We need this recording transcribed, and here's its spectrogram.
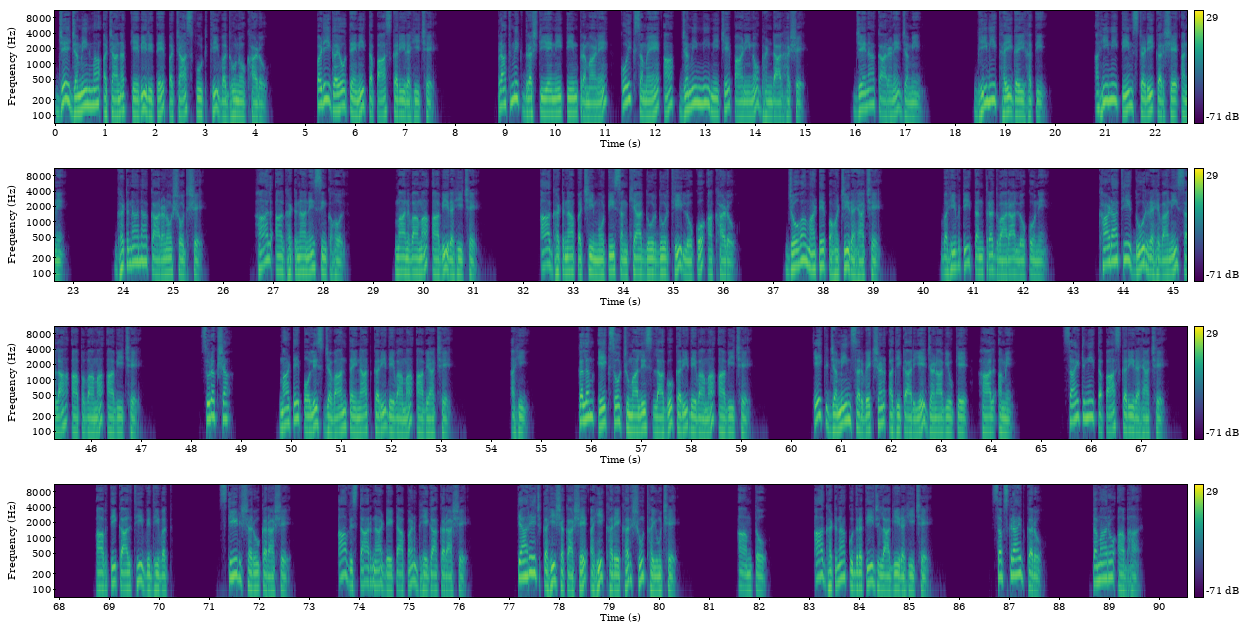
જે જમીનમાં અચાનક કેવી રીતે પચાસ ફૂટથી વધુનો ખાડો પડી ગયો તેની તપાસ કરી રહી છે. પ્રાથમિક દ્રષ્ટિએની ટીમ પ્રમાણે, કોઈક સમયે આ જમીનની નીચે પાણીનો ભંડાર હશે. જેના કારણે જમીન ભીની થઈ ગઈ હતી. અહીંની ટીમ સ્ટડી કરશે અને ઘટનાના કારણો શોધશે. હાલ આ ઘટનાને સિંકહોલ માનવામાં આવી રહી છે. આ ઘટના પછી મોટી સંખ્યા દૂર દૂરથી લોકો આ ખાડો જોવા માટે પહોંચી રહ્યા છે. વહીવટી તંત્ર દ્વારા લોકોને ખાડાથી દૂર રહેવાની સલાહ આપવામાં આવી છે. સુરક્ષા માટે પોલીસ જવાન તૈનાત કરી દેવામાં આવ્યા છે. અહીં કલમ એકસો ચુમ્માલીસ લાગુ કરી દેવામાં આવી છે. એક જમીન સર્વેક્ષણ અધિકારીએ જણાવ્યું કે, હાલ અમે સાઇટની તપાસ કરી રહ્યા છે. આવતીકાલથી વિધિવત સ્ટીડ શરૂ કરાશે. આ વિસ્તારના ડેટા પણ ભેગા કરાશે. ત્યારે જ કહી શકાશે અહીં ખરેખર શું થયું છે. આમ તો, આ ઘટના કુદરતી જ લાગી રહી છે. સબસ્ક્રાઇબ કરો. તમારો આભાર.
